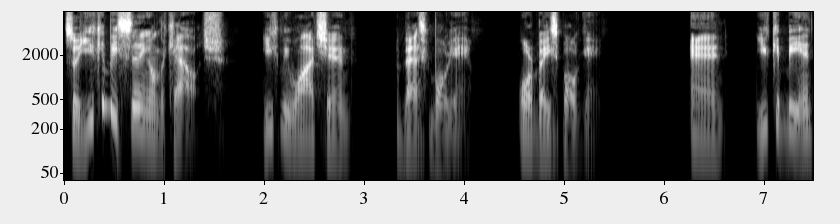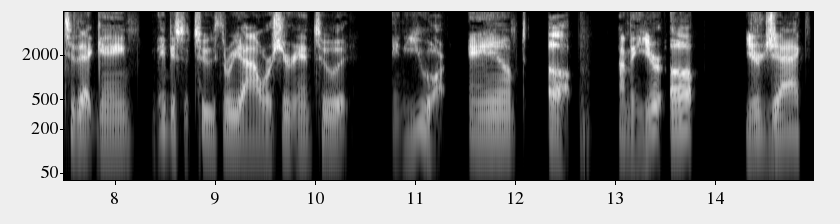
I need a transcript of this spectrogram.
So you can be sitting on the couch, you can be watching a basketball game or a baseball game, and you could be into that game. Maybe it's a two, three hours, you're into it, and you are amped up. I mean, you're up, you're jacked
